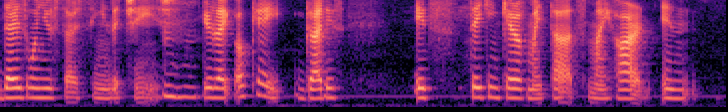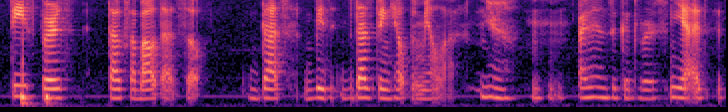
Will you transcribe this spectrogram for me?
that is when you start seeing the change. Mm-hmm. You're like, okay, God is it's taking care of my thoughts, my heart, and this verse talks about that. So that's been that's been helping me a lot. Yeah. hmm I think it's a good verse. Yeah, it, it,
